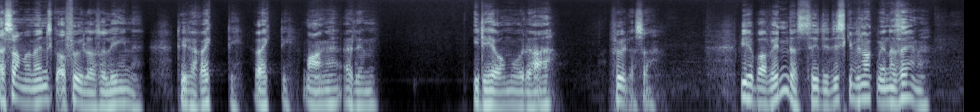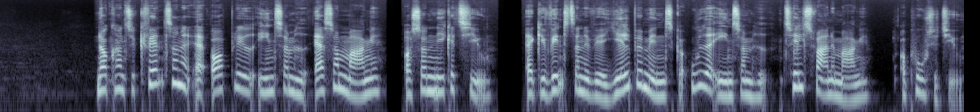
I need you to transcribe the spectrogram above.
er sammen med mennesker og føler os alene. Det er der rigtig, rigtig mange af dem i det her område, der er, føler sig. Vi har bare ventet os til det. Det skal vi nok vende os af med. Når konsekvenserne af oplevet ensomhed er så mange og så negative, er gevinsterne ved at hjælpe mennesker ud af ensomhed tilsvarende mange og positive.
